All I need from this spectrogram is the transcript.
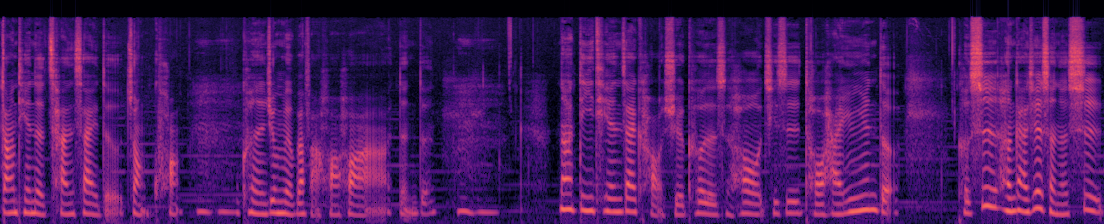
当天的参赛的状况，嗯，我可能就没有办法画画啊等等，嗯哼。那第一天在考学科的时候，其实头还晕晕的，可是很感谢神的是，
